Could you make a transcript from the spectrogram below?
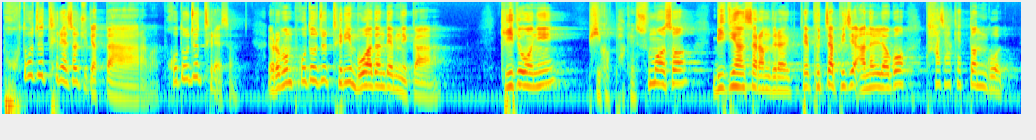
포도주 틀에서 죽였다라고. 포도주 틀에서. 여러분 포도주 틀이 뭐 하던 데입니까? 기드원이 비겁하게 숨어서 미디안 사람들한테 붙잡히지 않으려고 타작했던 곳.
